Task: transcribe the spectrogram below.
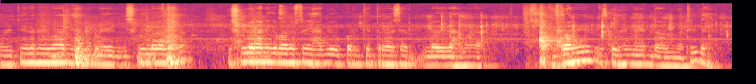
और इतने करने के बाद यहाँ पे मैं एक स्क्रू लगा दूँगा। स्क्रू लगाने के बाद दोस्तों यहाँ पे ऊपर की तरह से लगेगा हमारा ड्रम, इसको भी मैं डालूँगा, ठीक है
